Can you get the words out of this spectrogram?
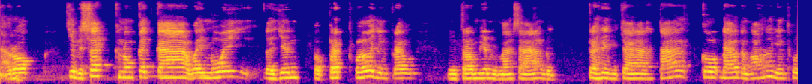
អ្នករកជាពិសេសក្នុងកិច្ចការអ្វីមួយដែលយើងប្រព្រឹត្តធ្វើយើងត្រូវយើងត្រូវមានវិមង្សាហ្នឹងត្រេះរិះពិចារណាតើគោលដៅទាំងអស់ហ្នឹងយើងធ្វើ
